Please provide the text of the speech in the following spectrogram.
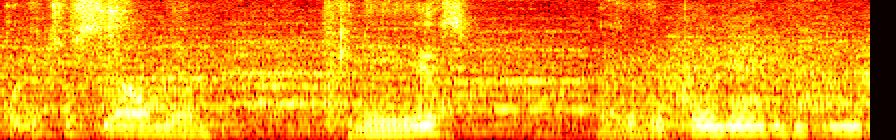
colete social mesmo. Que nem esse. Aí eu vou pôr o logo do grupo.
